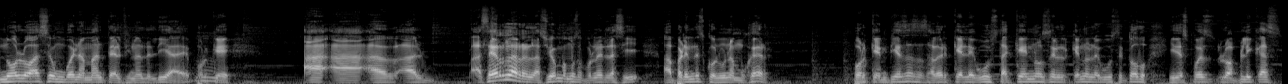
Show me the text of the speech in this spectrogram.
no lo hace un buen amante al final del día, ¿eh? Porque a- a- a- al hacer la relación, vamos a ponerle así, aprendes con una mujer. Porque empiezas a saber qué le gusta, qué no, se- qué no le gusta y todo. Y después lo aplicas,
